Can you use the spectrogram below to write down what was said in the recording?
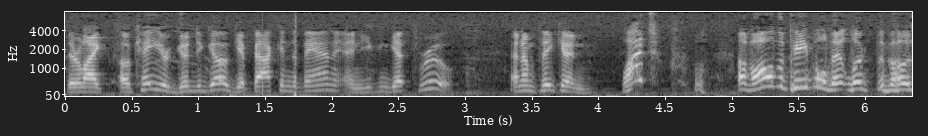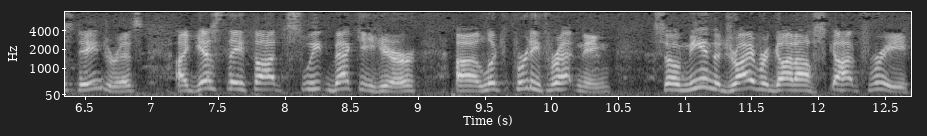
they're like, okay, you're good to go. Get back in the van and you can get through. And I'm thinking, what? of all the people that looked the most dangerous, I guess they thought sweet Becky here uh, looked pretty threatening. So me and the driver got off scot free,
